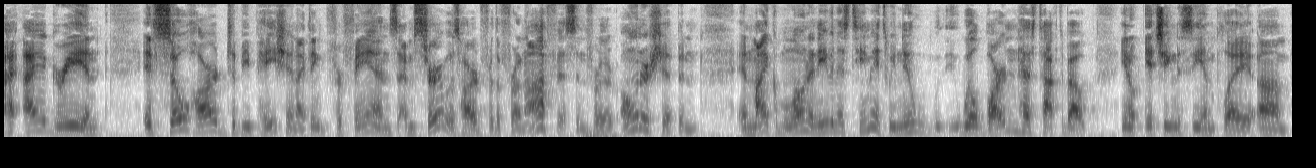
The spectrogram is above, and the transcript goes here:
I, I agree, and it's so hard to be patient. I think for fans, I'm sure it was hard for the front office and for their ownership and and Michael Malone and even his teammates. We knew Will Barton has talked about you know itching to see him play. Um,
